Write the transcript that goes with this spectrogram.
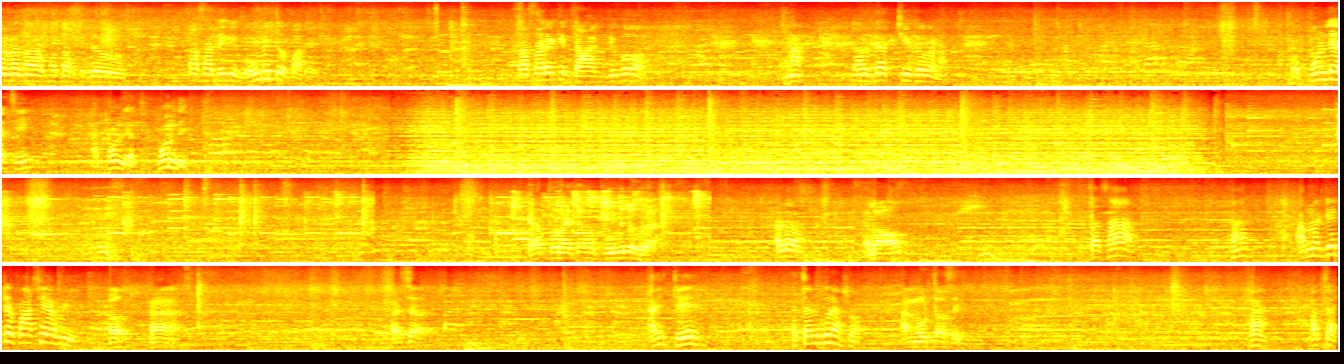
করে দেওয়ার কথা ছিল চাষা দেখি ঘুমিতে পারে। চাষারে কি ডাক দিব? না, ডাক দেওয়া ঠিক হবে না। ও ফোন লিয়াছি? হ্যাঁ ফোন লিয়াছি, ফোন দিই। ফোন দিল ঘোরা। হ্যালো। হ্যালো। চাষা হ্যাঁ আপনার গেটের পাশে আমি। হ্যাঁ। আচ্ছা। আসছে চালু করে আসো। আমি উঠতে আছি। হ্যাঁ আচ্ছা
